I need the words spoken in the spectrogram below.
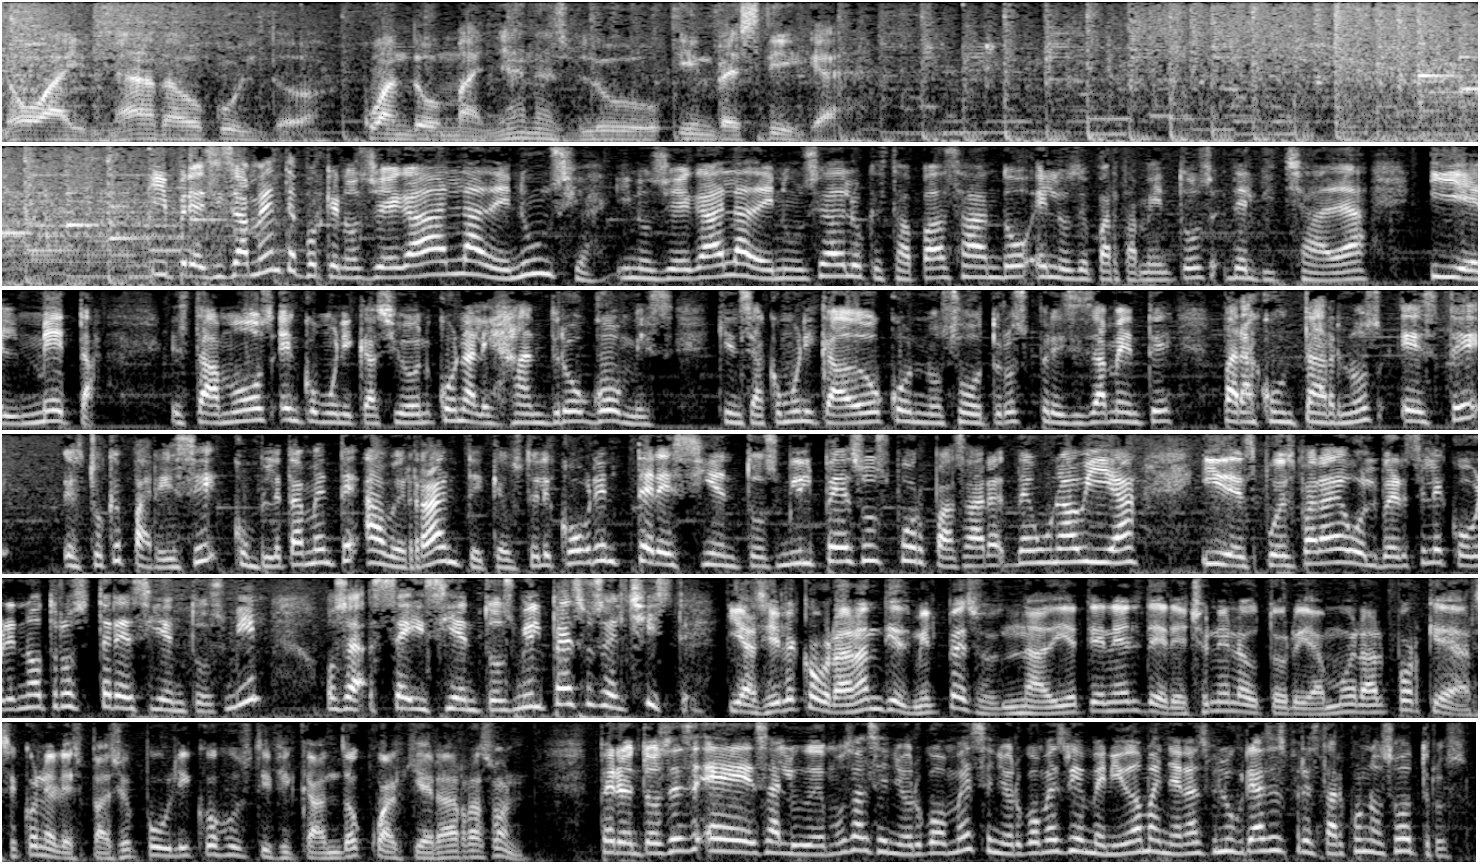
No hay nada oculto cuando Mañanas Blue investiga. Y precisamente porque nos llega la denuncia, y nos llega la denuncia de lo que está pasando en los departamentos del Bichada y el Meta. Estamos en comunicación con Alejandro Gómez, quien se ha comunicado con nosotros precisamente para contarnos este esto que parece completamente aberrante, que a usted le cobren 300 mil pesos por pasar de una vía y después para devolverse le cobren otros 300 mil, o sea, 600 mil pesos el chiste. Y así le cobraran 10 mil pesos. Nadie tiene el derecho ni la autoridad moral por quedarse con el espacio público justificando cualquier razón. Pero entonces eh, saludemos al señor Gómez. Señor Gómez, bienvenido a Mañanas Blue. Gracias por estar con nosotros.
